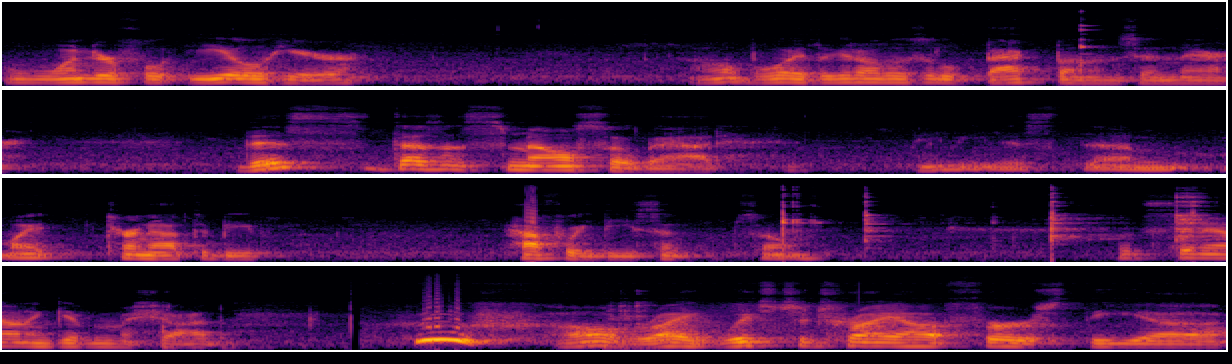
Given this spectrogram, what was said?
wonderful eel here. Oh boy, look at all those little backbones in there. This doesn't smell so bad. Maybe this um, might turn out to be halfway decent. So let's sit down and give them a shot. Whew. All right, which to try out first? The uh,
